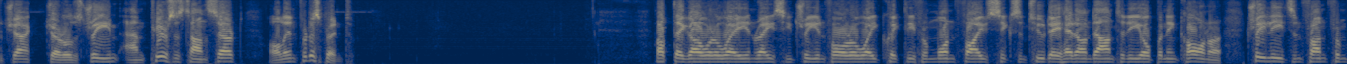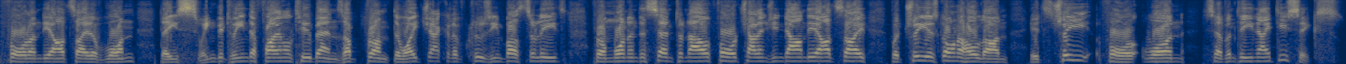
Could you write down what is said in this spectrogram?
Jack, Gerard's Dream, and Pierce's Cert all in for the sprint. Up they go away in racing, three and four away quickly from one, five, six, and two. They head on down to the opening corner. Three leads in front from four on the outside of one. They swing between the final two bends. Up front, the white jacket of Cruzin Buster leads from one in the centre now. Four challenging down the outside, but three is going to hold on. It's three, four, one, 1796.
